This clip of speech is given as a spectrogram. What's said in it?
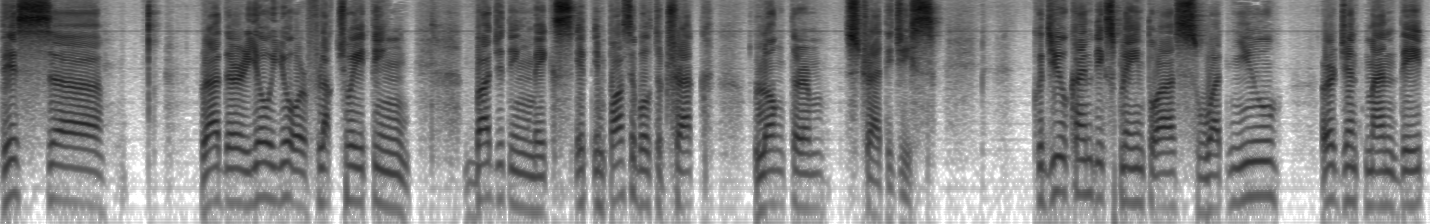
This uh, rather yo-yo or fluctuating budgeting makes it impossible to track long-term strategies. Could you kindly explain to us what new urgent mandate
